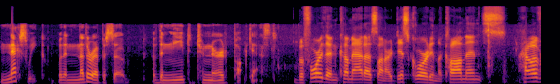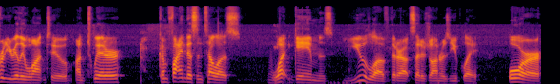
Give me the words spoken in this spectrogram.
next week with another episode of the Need 2 Nerd podcast. Before then, come at us on our Discord in the comments, however you really want to, on Twitter. Come find us and tell us what games you love that are outside of genres you play, or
